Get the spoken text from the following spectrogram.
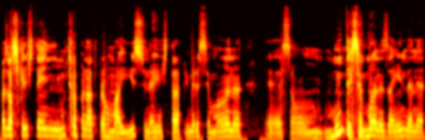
mas eu acho que eles têm muito campeonato para arrumar isso, né? A gente tá na primeira semana, é, são muitas semanas ainda, né?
